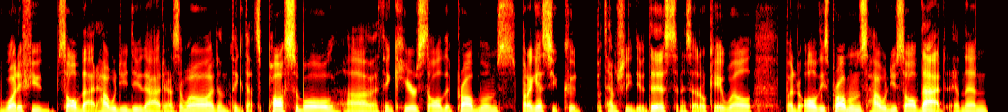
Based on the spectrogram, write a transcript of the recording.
What if you solve that? How would you do that? And I said, well, I don't think that's possible. Uh, I think here's all the problems, but I guess you could potentially do this. And I said, okay, well, but all these problems, how would you solve that? And then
